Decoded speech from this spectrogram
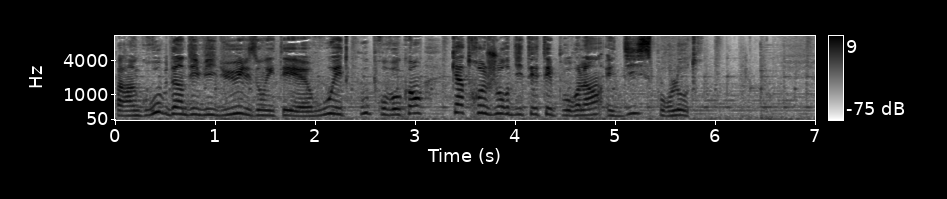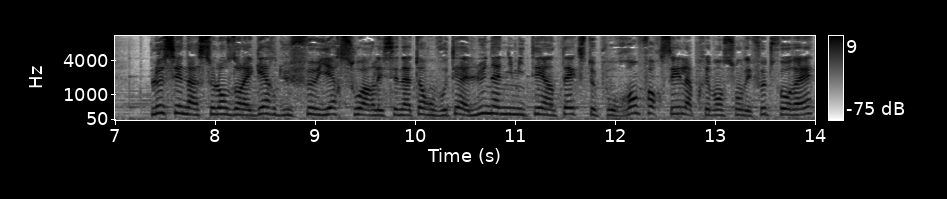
par un groupe d'individus. Ils ont été euh, roués de coups, provoquant 4 jours d'ITT pour l'un et 10 pour l'autre. Le Sénat se lance dans la guerre du feu. Hier soir, les sénateurs ont voté à l'unanimité un texte pour renforcer la prévention des feux de forêt.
